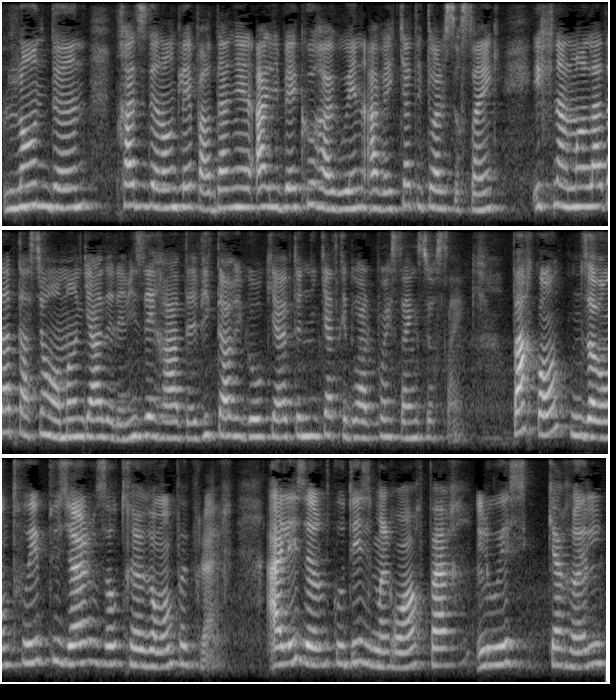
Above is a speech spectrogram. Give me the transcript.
London, traduit de l'anglais par Daniel Alibek Kouragouin, avec 4 étoiles sur 5. Et finalement, l'adaptation en manga de Les Misérables de Victor Hugo, qui a obtenu 4 étoiles, 5 sur 5. Par contre, nous avons trouvé plusieurs autres romans populaires. Alice de l'autre côté du miroir par Louis Carroll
